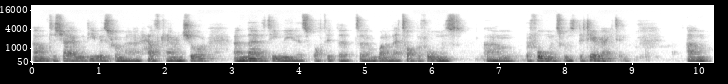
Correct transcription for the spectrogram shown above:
um, to share with you is from a healthcare insurer, and there the team leader spotted that um, one of their top performers' um, performance was deteriorating. Um,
